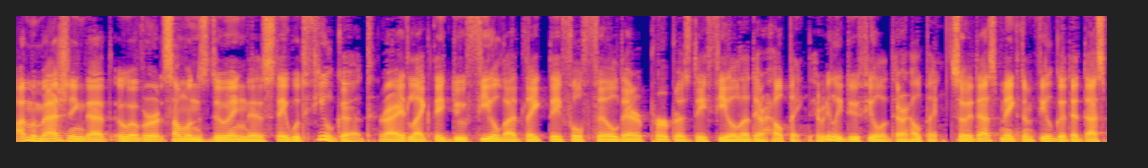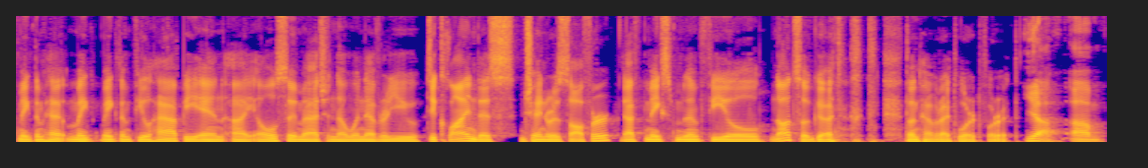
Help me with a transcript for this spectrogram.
i'm imagining that whoever someone's doing this they would feel good right right? Like they do feel that like they fulfill their purpose. They feel that they're helping. They really do feel that they're helping. So it does make them feel good. It does make them ha- make make them feel happy. And I also imagine that whenever you decline this generous offer, that makes them feel not so good. Don't have right word for it. Yeah. Um,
